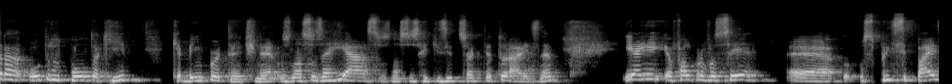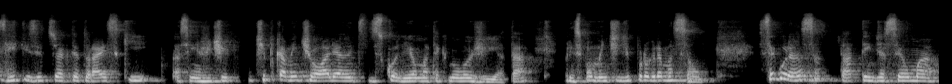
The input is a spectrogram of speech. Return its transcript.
outra, outro ponto aqui que é bem importante, né? Os nossos RAs, os nossos requisitos arquiteturais, né? E aí eu falo para você é, os principais requisitos arquiteturais que assim, a gente tipicamente olha antes de escolher uma tecnologia, tá? principalmente de programação. Segurança tá? tende a ser uma,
